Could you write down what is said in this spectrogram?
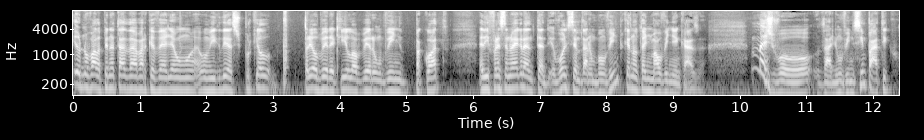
eu não vale a pena estar a dar a barca velha a um, a um amigo desses, porque ele para ele beber aquilo ou beber um vinho de pacote, a diferença não é grande. Portanto, eu vou-lhe sempre dar um bom vinho porque eu não tenho mau vinho em casa. Mas vou dar-lhe um vinho simpático,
